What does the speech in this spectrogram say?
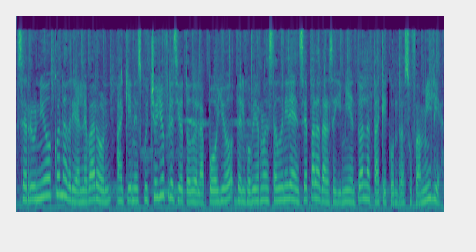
se reunió con Adrián Levarón, a quien escuchó y ofreció todo el apoyo del gobierno estadounidense para dar seguimiento al ataque contra su familia.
